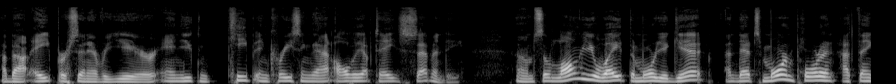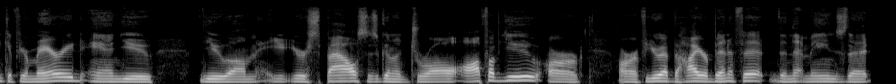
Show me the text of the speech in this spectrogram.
about 8% every year. And you can keep increasing that all the way up to age 70. Um, so the longer you wait, the more you get. And that's more important, I think, if you're married and you, you, um, your spouse is going to draw off of you or or if you have the higher benefit, then that means that,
